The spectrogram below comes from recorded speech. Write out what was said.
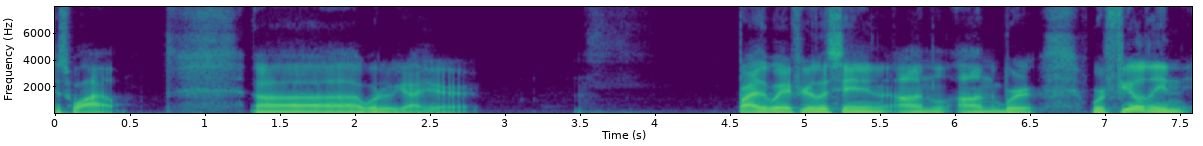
It's wild. Uh, what do we got here? By the way, if you're listening on on we're we're fielding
